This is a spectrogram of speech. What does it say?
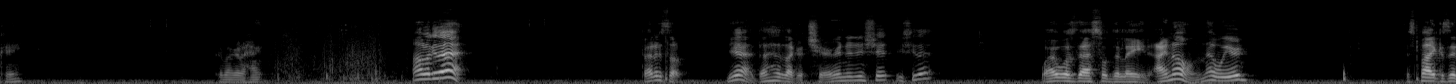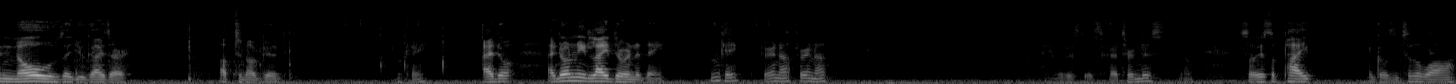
Okay. Am I going to hang? Oh, look at that. That is a... Yeah, that has like a chair in it and shit. You see that? Why was that so delayed? I know. Isn't that weird? It's probably because it knows that you guys are up to no good. I don't I don't need light during the day. Okay, fair enough, fair enough. Okay, what is this? Can I turn this? No. So there's a pipe. It goes into the wall.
